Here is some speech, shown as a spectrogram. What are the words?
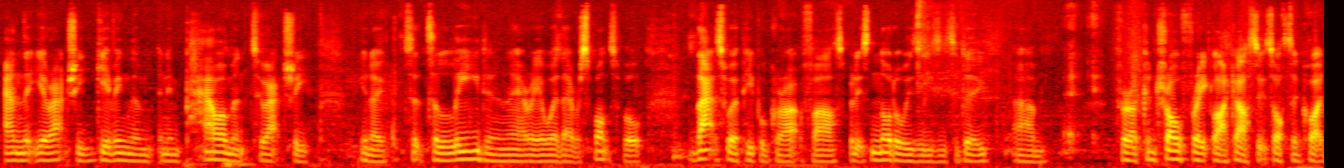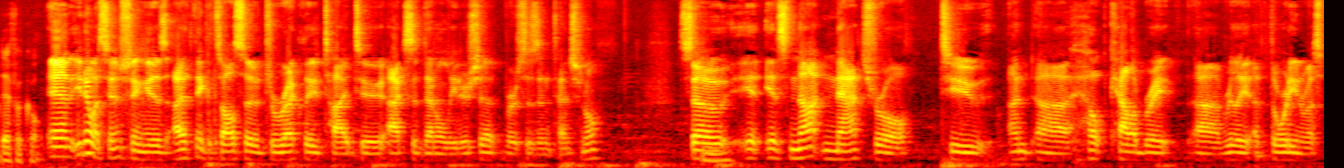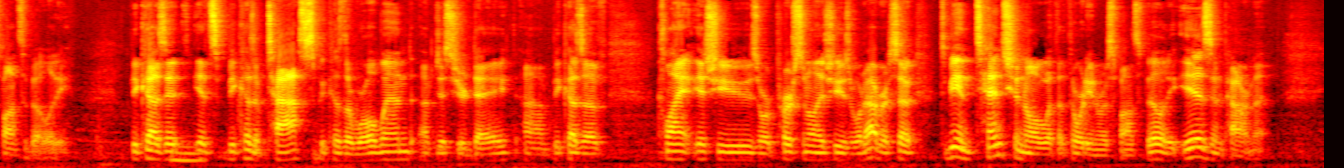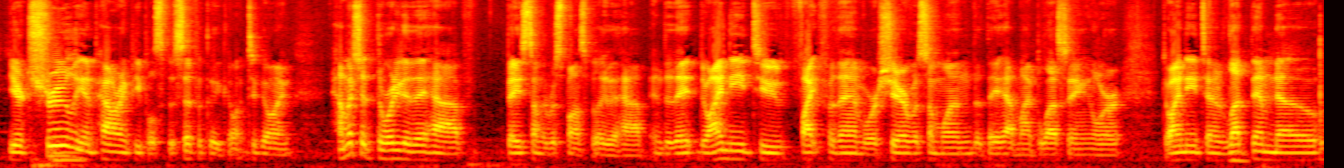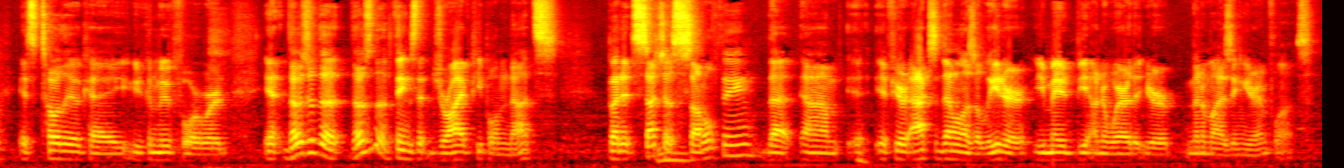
and that you're actually giving them an empowerment to actually, you know, to, to lead in an area where they're responsible, that's where people grow up fast, but it's not always easy to do. Um, for a control freak like us, it's often quite difficult. And you know what's interesting is I think it's also directly tied to accidental leadership versus intentional. So mm. it, it's not natural to uh, help calibrate uh, really authority and responsibility because it, mm. it's because of tasks, because of the whirlwind of just your day, um, because of client issues or personal issues or whatever. So to be intentional with authority and responsibility is empowerment. You're truly mm. empowering people specifically going, to going, how much authority do they have based on the responsibility they have, and do they do I need to fight for them or share with someone that they have my blessing or do I need to let them know it's totally okay? You can move forward. Yeah, those are the those are the things that drive people nuts. But it's such a mm-hmm. subtle thing that um, if you're accidental as a leader, you may be unaware that you're minimizing your influence.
